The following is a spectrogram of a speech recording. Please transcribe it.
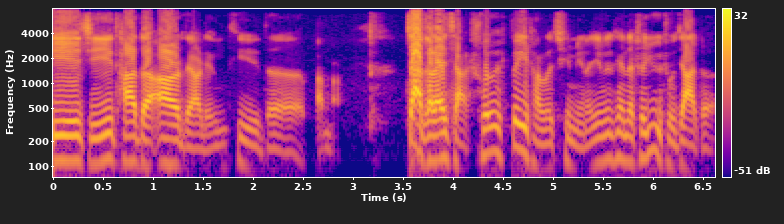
以及它的 2.0T 的版本。价格来讲，是非常的亲民了，因为现在是预售价格，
